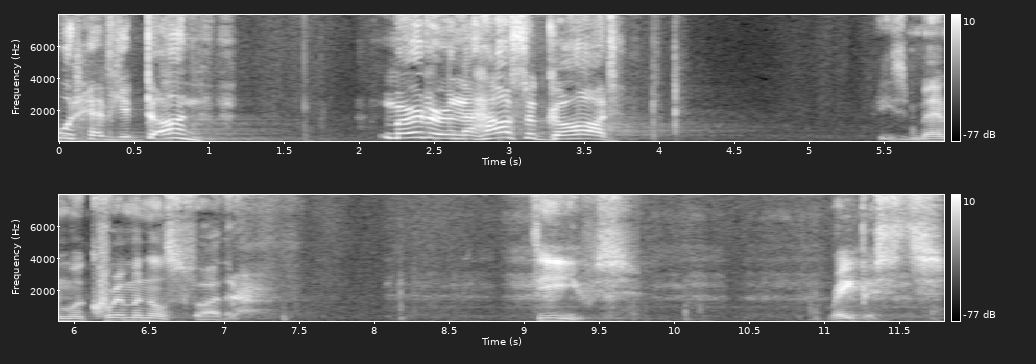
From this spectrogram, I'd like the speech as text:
What have you done? Murder in the house of God. These men were criminals, Father. Thieves. Rapists.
